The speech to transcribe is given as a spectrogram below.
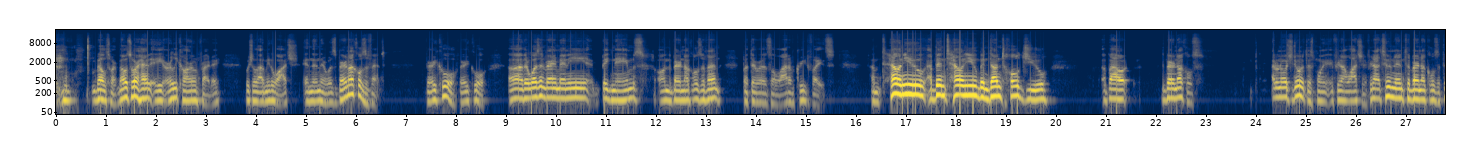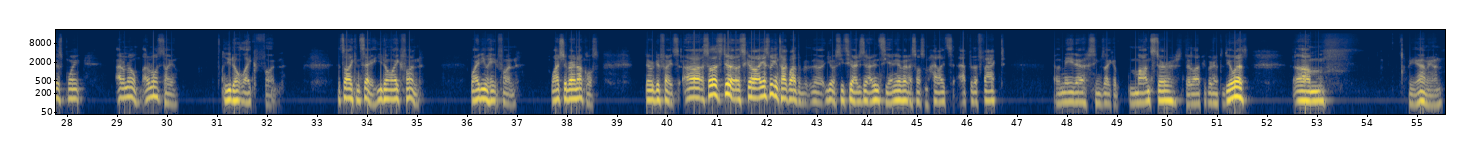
Bellator. Bellator had a early card on Friday, which allowed me to watch, and then there was Bare Knuckles event. Very cool, very cool. Uh, there wasn't very many big names on the Bare Knuckles event, but there was a lot of Greek fights. I'm telling you, I've been telling you, been done told you about the bare knuckles. I don't know what you're doing at this point if you're not watching. If you're not tuning in into bare knuckles at this point, I don't know. I don't know what to tell you. You don't like fun. That's all I can say. You don't like fun. Why do you hate fun? Watch the bare knuckles. They were good fights. Uh, so let's do it. Let's go. I guess we can talk about the, the UFC too. I just I didn't see any of it. I saw some highlights after the fact. Almeida seems like a monster that a lot of people are going to have to deal with. Um, but yeah, man.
